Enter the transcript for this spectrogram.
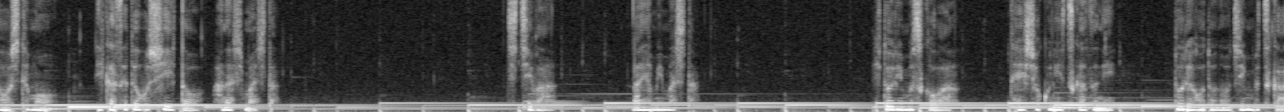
どうしても行かせてほしいと話しました。父は悩みました。一人息子は定職に就かずにどれほどの人物か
